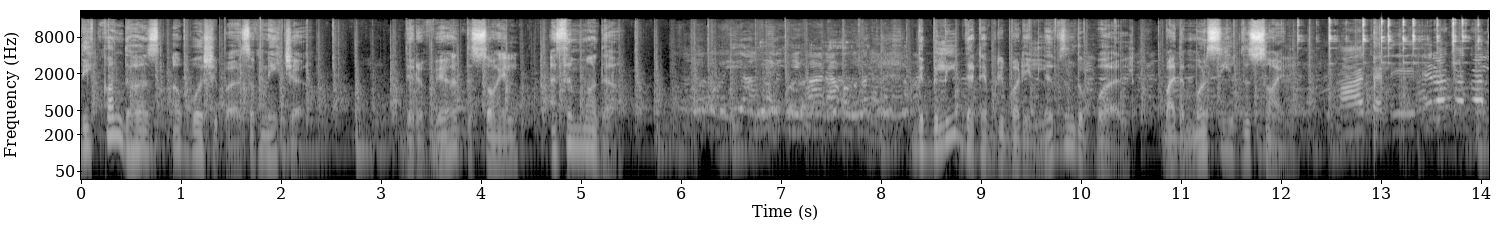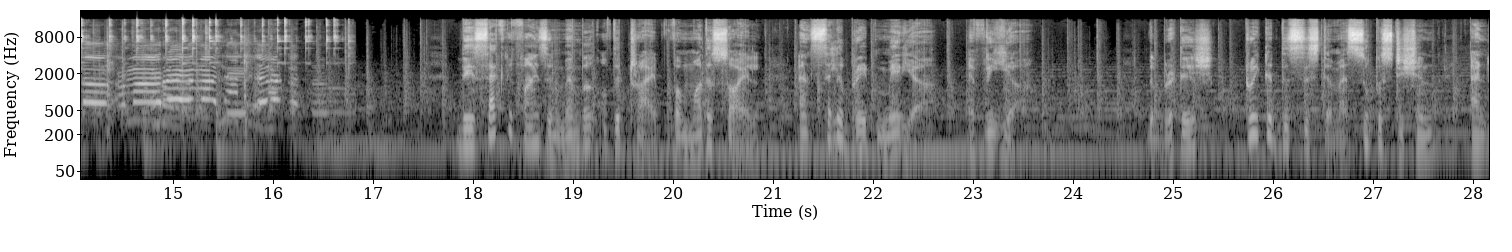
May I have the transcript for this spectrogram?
The Kandhas are worshippers of nature. They revere the soil as a mother. They believe that everybody lives in the world by the mercy of the soil. They sacrifice a member of the tribe for mother soil and celebrate Meria every year. The British treated this system as superstition and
